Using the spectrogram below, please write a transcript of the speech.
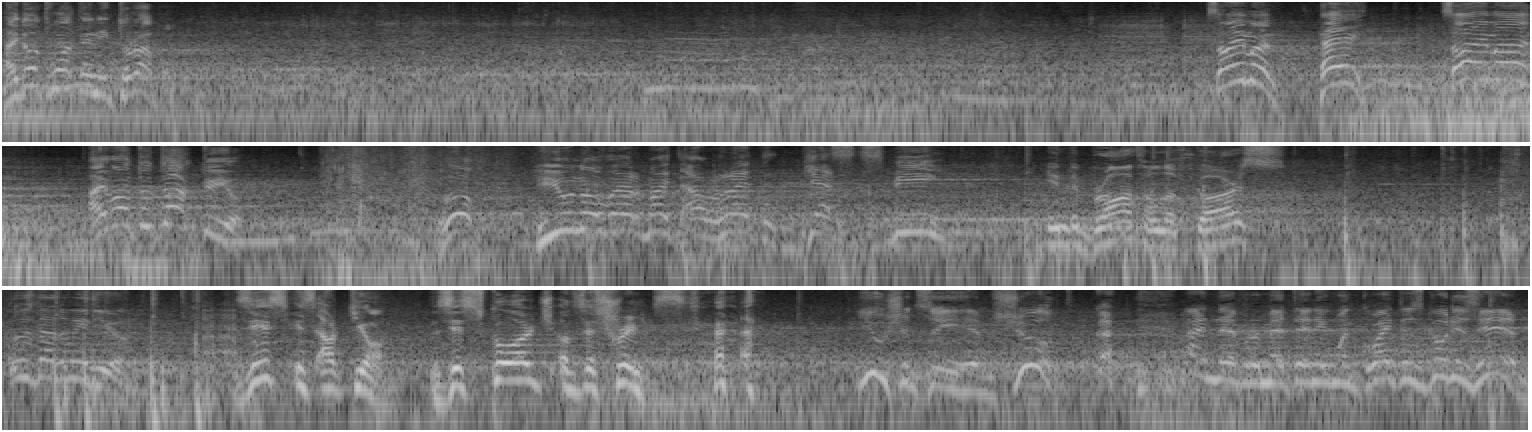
I don't want any trouble. Simon! Hey! Simon! I want to talk to you! Look, do you know where might our red guests be? In the brothel, of course. Who's that with you? This is Artyom, the scourge of the shrimps. You should see him shoot. I never met anyone quite as good as him.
